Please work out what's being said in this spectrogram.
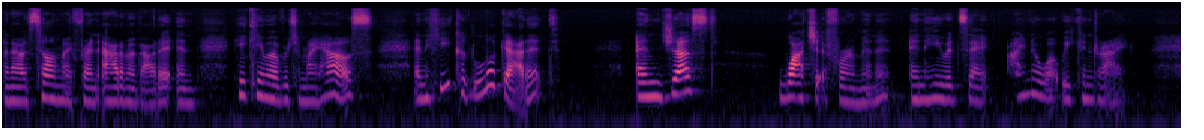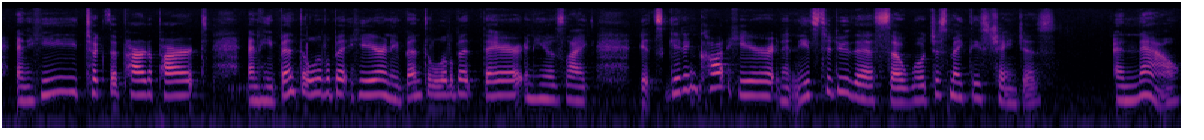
And I was telling my friend Adam about it and he came over to my house and he could look at it and just watch it for a minute and he would say, I know what we can try. And he took the part apart and he bent a little bit here and he bent a little bit there and he was like, it's getting caught here and it needs to do this, so we'll just make these changes. And now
